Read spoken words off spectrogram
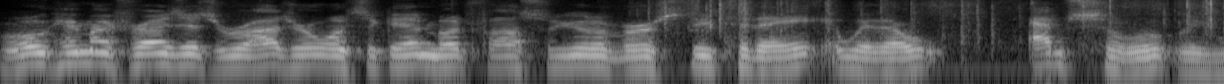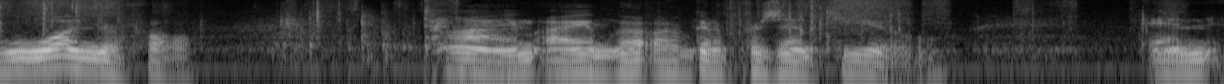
Okay, my friends, it's Roger once again, Mudfossil University today with an absolutely wonderful time I am going to present to you. And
